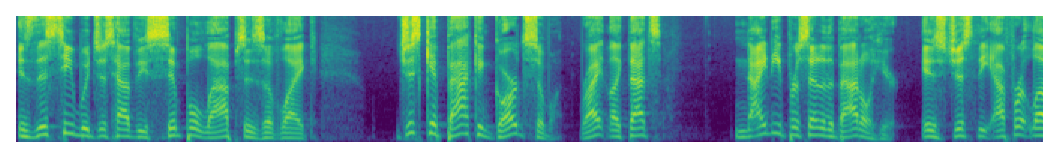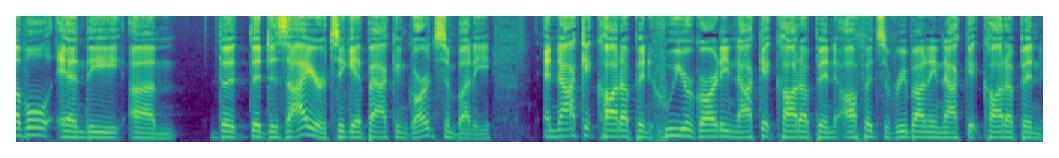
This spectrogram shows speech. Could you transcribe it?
is this team would just have these simple lapses of like just get back and guard someone, right? Like that's 90% of the battle here is just the effort level and the um the the desire to get back and guard somebody and not get caught up in who you're guarding, not get caught up in offensive rebounding, not get caught up in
